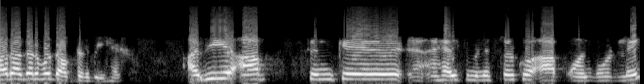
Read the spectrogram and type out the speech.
اور اگر وہ ڈاکٹر بھی ہے ابھی آپ سندھ کے ہیلتھ منسٹر کو آپ آن بورڈ لیں،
